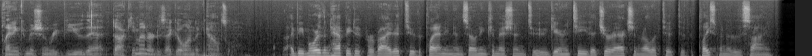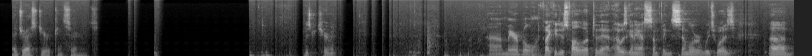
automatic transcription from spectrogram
planning commission review that document or does that go on to council? I'd be more than happy to provide it to the Planning and Zoning Commission to guarantee that your action relative to the placement of the sign addressed your concerns. Mr. Chairman, Uh, Mayor Bowlin. if I could just follow up to that, I was going to ask something similar, which was, um,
